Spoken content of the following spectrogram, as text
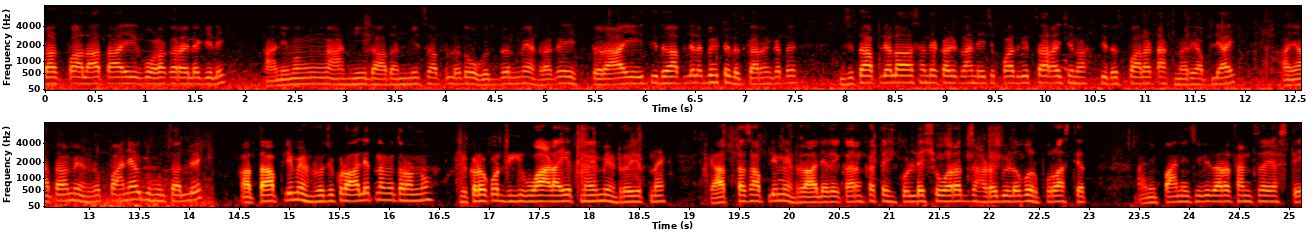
ताच पाला आता आई गोळा करायला गेले. आणि मग आम्ही दादांमीच आपलं दोघंच जण मेंढरा काय तर आई तिथं आपल्याला भेटेलच. कारण का तर जिथं आपल्याला संध्याकाळी कांद्याची पाच बीत चारायची ना तिथंच पाला टाकणारी आपली आई. आणि आता मेंढरं पाण्यावर घेऊन चाललोय. आता आपली मेंढरं जिकडं आलेत ना मित्रांनो इकडं कोणती वाडा येत नाही मेंढरं येत नाही. हे आत्ताच आपली मेंढरं आले आहे कारण का ते इकडल्या शिवारात झाडं बिडं भरपूर असतात. आणि पाण्याची बी जरा टंचाई असते.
